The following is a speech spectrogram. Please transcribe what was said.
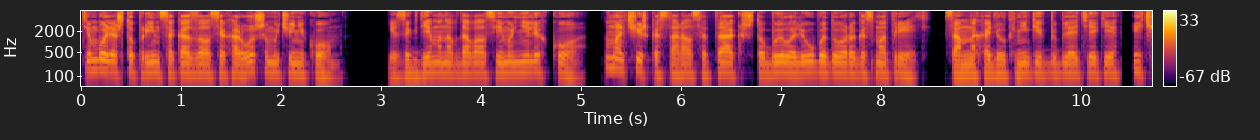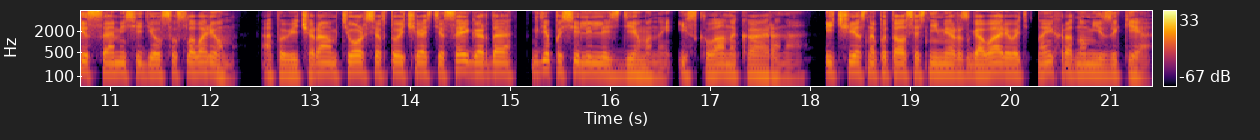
тем более что принц оказался хорошим учеником. Язык демонов давался ему нелегко, но мальчишка старался так, что было любо-дорого смотреть. Сам находил книги в библиотеке и часами сидел со словарем, а по вечерам терся в той части Сейгарда, где поселились демоны из клана Кайрона, и честно пытался с ними разговаривать на их родном языке,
